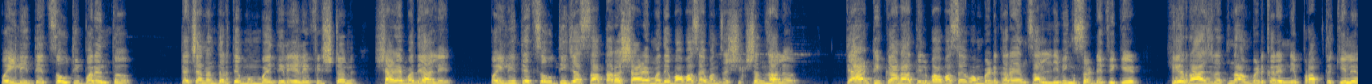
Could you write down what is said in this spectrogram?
पहिली ते चौथी पर्यंत त्याच्यानंतर ते मुंबईतील एलिफिस्टन शाळेमध्ये आले. पहिली ते चौथी ज्या सातारा शाळेमध्ये बाबासाहेबांचं शिक्षण झालं त्या ठिकाणातील बाबासाहेब आंबेडकर यांचा लिव्हिंग सर्टिफिकेट हे राजरत्न आंबेडकर यांनी प्राप्त केले.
